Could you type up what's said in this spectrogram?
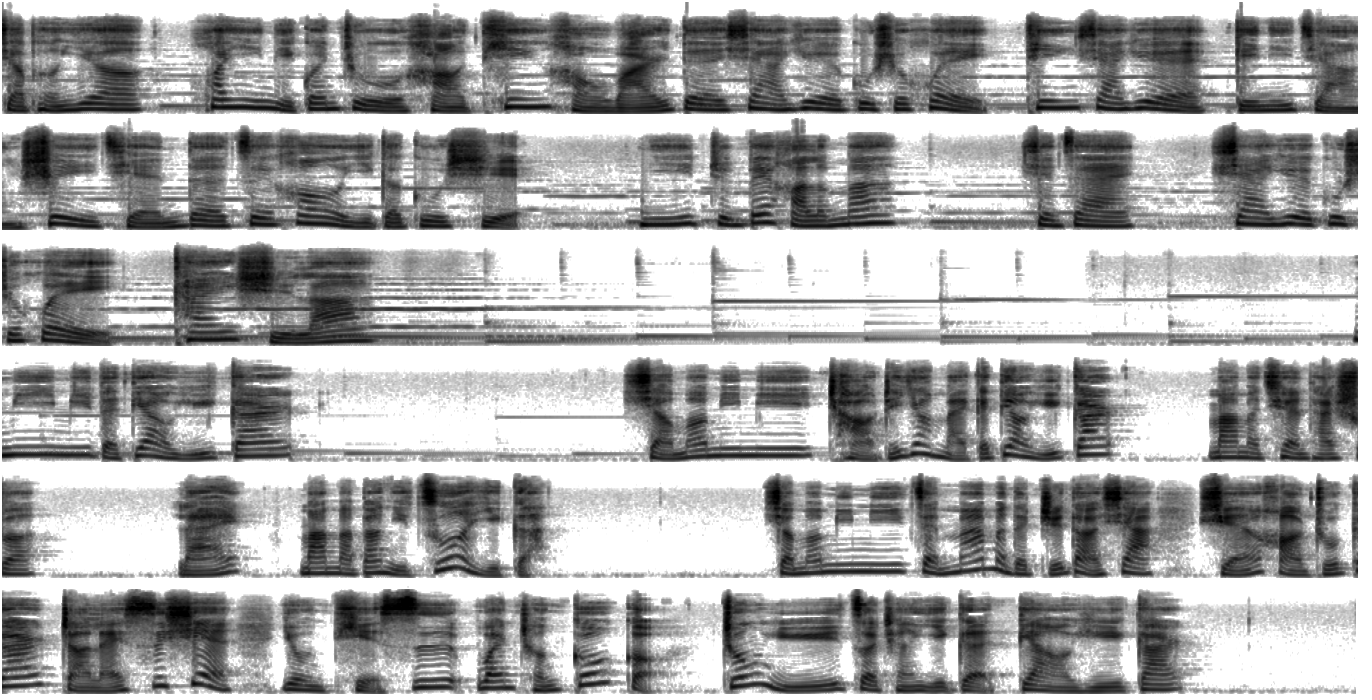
小朋友，欢迎你关注好听好玩的夏月故事会，听夏月给你讲睡前的最后一个故事。你准备好了吗？现在夏月故事会开始啦！咪咪的钓鱼竿儿，小猫咪咪吵着要买个钓鱼竿儿，妈妈劝它说：“来。”妈妈帮你做一个。小猫咪咪在妈妈的指导下选好竹竿，找来丝线，用铁丝弯成钩钩，终于做成一个钓鱼竿。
